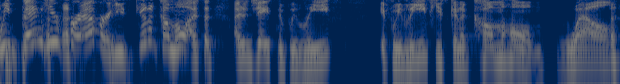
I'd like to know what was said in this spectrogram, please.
We've been here forever. He's gonna come home. I said, I said, Jason, if we leave, if we leave, he's gonna come home. Well,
